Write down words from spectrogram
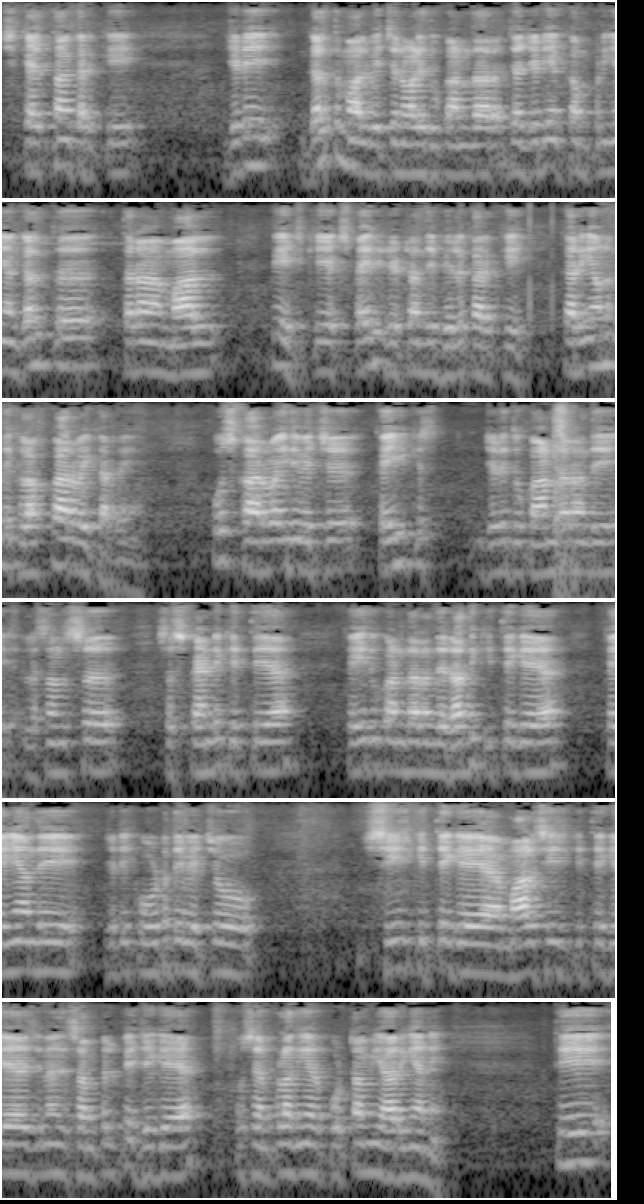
ਸ਼ਿਕਾਇਤਾਂ ਕਰਕੇ ਜਿਹੜੇ ਗਲਤ ਮਾਲ ਵੇਚਣ ਵਾਲੇ ਦੁਕਾਨਦਾਰ ਜਾਂ ਜਿਹੜੀਆਂ ਕੰਪਨੀਆਂ ਗਲਤ ਤਰ੍ਹਾਂ ਮਾਲ ਭੇਜ ਕੇ ਐਕਸਪਾਇਰੀ ਡੇਟਾਂ ਦੇ ਬਿੱਲ ਕਰਕੇ ਕਰ ਰਹੀਆਂ ਉਹਨਾਂ ਦੇ ਖਿਲਾਫ ਕਾਰਵਾਈ ਕਰ ਰਹੇ ਹਾਂ। ਉਸ ਕਾਰਵਾਈ ਦੇ ਵਿੱਚ ਕਈ ਜਿਹੜੇ ਦੁਕਾਨਦਾਰਾਂ ਦੇ ਲਾਇਸੈਂਸ ਸਸਪੈਂਡ ਕੀਤੇ ਆ, ਕਈ ਦੁਕਾਨਦਾਰਾਂ ਦੇ ਰੱਦ ਕੀਤੇ ਗਏ ਆ, ਕਈਆਂ ਦੇ ਜਿਹੜੀ ਕੋਰਟ ਦੇ ਵਿੱਚ ਉਹ ਸੀਜ਼ ਕੀਤੇ ਗਏ ਆ, ਮਾਲ ਸੀਜ਼ ਕੀਤੇ ਗਏ ਆ, ਜਿਨ੍ਹਾਂ ਦੇ ਸੈਂਪਲ ਭੇਜੇ ਗਏ ਆ, ਉਹ ਸੈਂਪਲਾਂ ਦੀਆਂ ਰਿਪੋਰਟਾਂ ਵੀ ਆ ਰਹੀਆਂ ਨੇ। ਤੇ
